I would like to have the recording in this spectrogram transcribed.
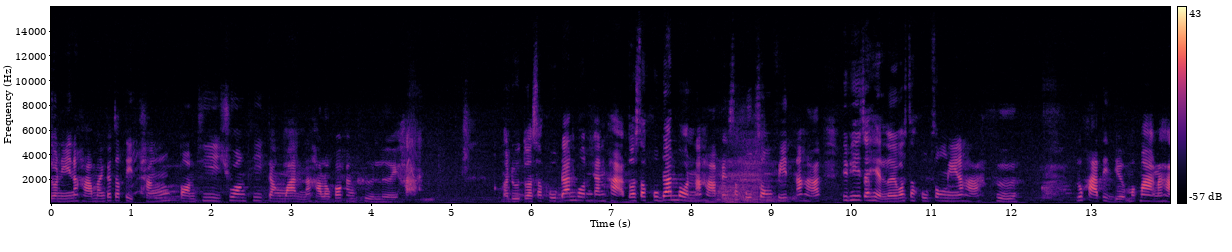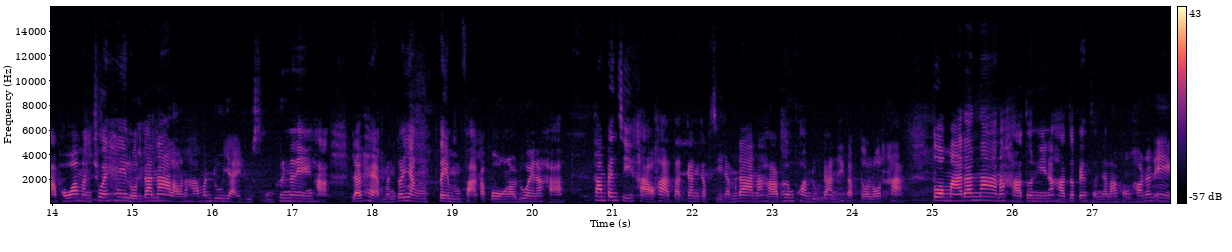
ตัวนี้นะคะ มันก็จะติดทั้งตอนที่ช่วงที่กลางวันนะคะ แล้วก็กลางคืนเลยค่ะ มาดูตัวสกูปด้านบนกันค่ะ ตัวสกูปด้านบนนะคะ เป็นสกูปทรงฟิตนะคะ พี่ๆจะเห็นเลยว่าสกูปทรงนี้นะคะ คือลูกค้าติดเยอะมากๆนะคะ เพราะว่ามันช่วยให้รถด้านหน้าเรานะคะ มันดูใหญ่ดูสูงขึ้นนั่นเองค่ะ แล้วแถบมันก็ยังเต็มฝากระโปรงเราด้วยนะคะ ทำเป็นสีขาวค่ะ ตัดกันกับสีดำด้านนะคะ เพิ่มความดุดันให้กับตัวรถค่ะ ตัวม้าด้านหน้านะคะ ตัวนี้นะคะจะเป็นสัญลักษณ์ของเขานั่นเอง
